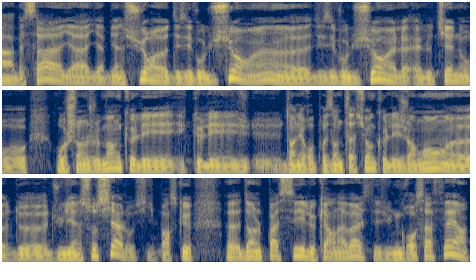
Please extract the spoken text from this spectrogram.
Ah ben ça, il y a, y a, bien sûr euh, des évolutions. Hein. Euh, des évolutions, elles, elles tiennent au, au, changement que les que les euh, dans les représentations que les gens ont de, du lien social aussi. Parce que dans le passé, le carnaval c'était une grosse affaire.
